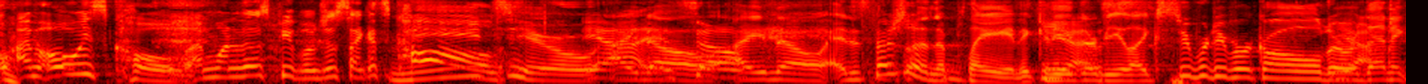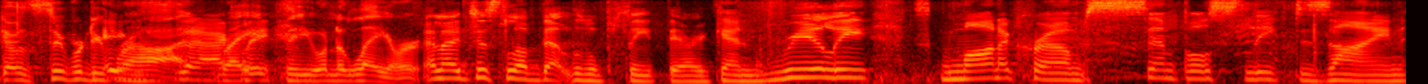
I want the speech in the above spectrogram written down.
I'm always cold. I'm one of those people just like, it's cold. Me too. Yeah, I know. so- I know. And especially on the plane, it can either be like super duper cold or Yeah. then it goes super duper hot, Exactly. right? So you want to layer. And I just love that little pleat there. Again, really monochrome, simple, sleek design.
